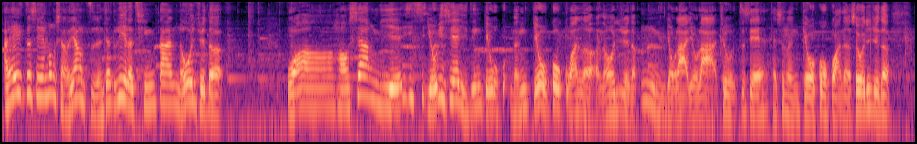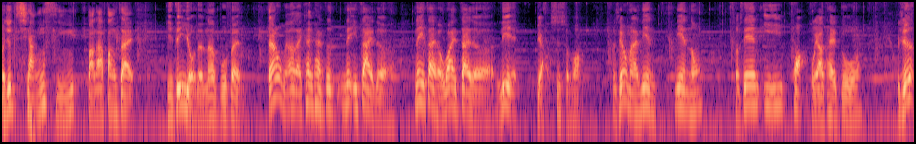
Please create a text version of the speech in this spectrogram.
哎，这些梦想的样子，人家列了清单，然后我就觉得，哇，好像也一些有一些已经给我过能给我过关了，然后我就觉得，嗯，有啦有啦，就这些还是能给我过关的，所以我就觉得，我就强行把它放在已经有的那部分。当然，我们要来看看这内在的内在和外在的列表是什么。首先，我们来念念哦。首先，一话不要太多。我觉得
